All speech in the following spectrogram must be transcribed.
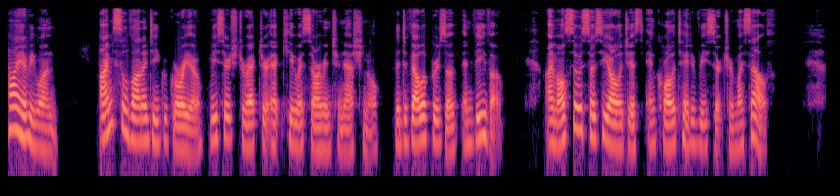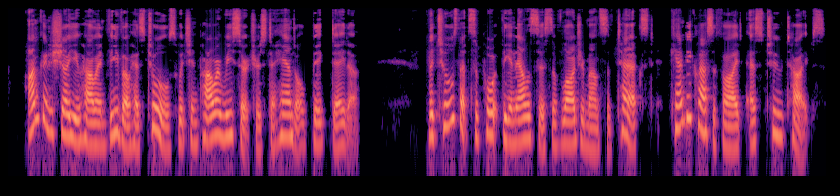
Hi everyone. I'm Silvana Di Gregorio, Research Director at QSR International, the developers of NVivo. I'm also a sociologist and qualitative researcher myself. I'm going to show you how NVivo has tools which empower researchers to handle big data. The tools that support the analysis of large amounts of text can be classified as two types.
